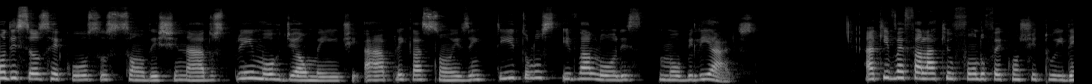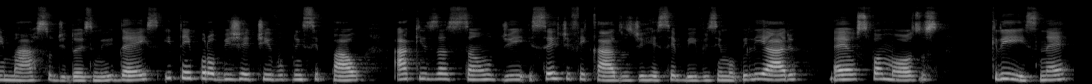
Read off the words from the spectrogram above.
onde seus recursos são destinados primordialmente a aplicações em títulos e valores imobiliários. Aqui vai falar que o fundo foi constituído em março de 2010 e tem por objetivo principal a aquisição de certificados de recebíveis imobiliário, né, os famosos CRIs, né,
